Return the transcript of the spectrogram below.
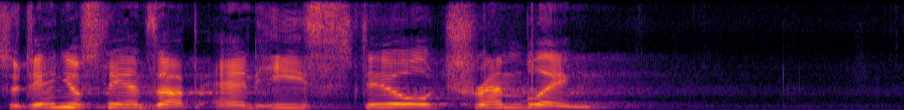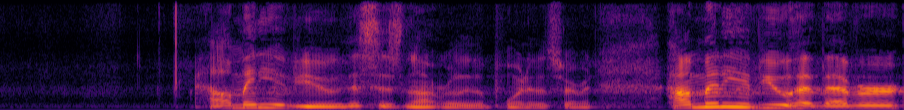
So Daniel stands up and he's still trembling. How many of you, this is not really the point of the sermon, how many of you have ever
